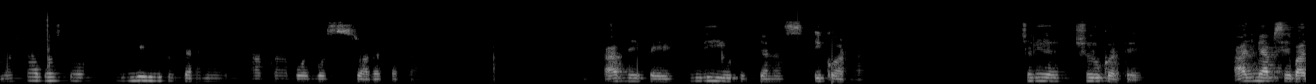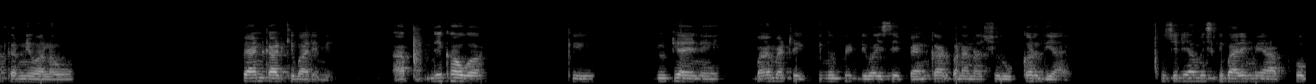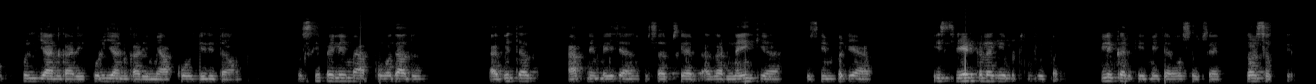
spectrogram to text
नमस्कार दोस्तों, Hindi YouTube channel में आपका बहुत बहुत स्वागत करता हूँ। आप देख रहे Hindi YouTube channel E corner चलिए शुरू करते हैं। आज मैं आपसे बात करने वाला हूँ पैन कार्ड के बारे में। आप देखा होगा कि यूटीआई ने बायोमेट्रिक फिंगरप्रिंट डिवाइस से पैन कार्ड बनाना शुरू कर दिया है। तो चलिए हम इसके बारे में आपको फुल जानकारी, पूरी जानकारी मैं आपको दे देता हूँ। उसके पहले मैं आपको बता दूँ, अभी तक आपने मेरे चैनल को सब्सक्राइब अगर नहीं किया तो सिंपली आप इस रेड कलर के बटन के ऊपर क्लिक करके मेरे चैनल को सब्सक्राइब कर सकते हो।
